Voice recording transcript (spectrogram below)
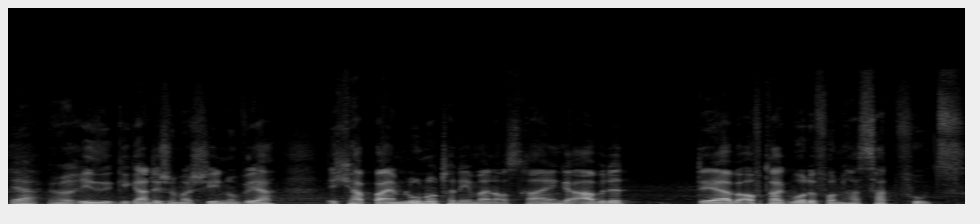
Ja. Wir haben riesige, gigantische Maschinen und wir, ich habe beim Lohnunternehmer in Australien gearbeitet, der beauftragt wurde von Hassad Foods.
